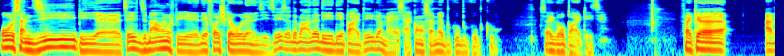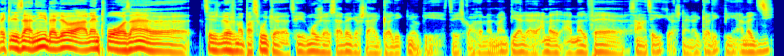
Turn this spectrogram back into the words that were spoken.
au samedi, puis euh, tu sais, le dimanche, puis euh, des fois jusqu'au lundi. Tu sais, ça dépendait des, des parties, là, mais ça consommait beaucoup, beaucoup, beaucoup. C'est un gros party, tu sais. Fait que euh, avec les années, ben là, à 23 ans, euh, là, je m'aperçois que, moi, je savais que j'étais alcoolique, là, puis, je consommais de même, puis elle, elle, me, elle me le fait euh, sentir que j'étais un alcoolique, puis elle me le dit.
